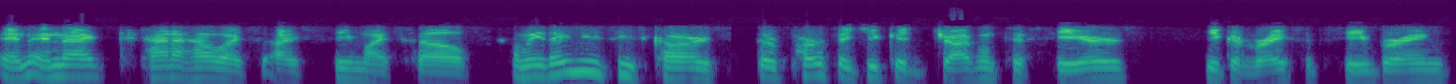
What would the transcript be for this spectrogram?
and and that's kind of how I, I see myself. I mean, they use these cars; they're perfect. You could drive them to Sears, you could race at Sebring,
